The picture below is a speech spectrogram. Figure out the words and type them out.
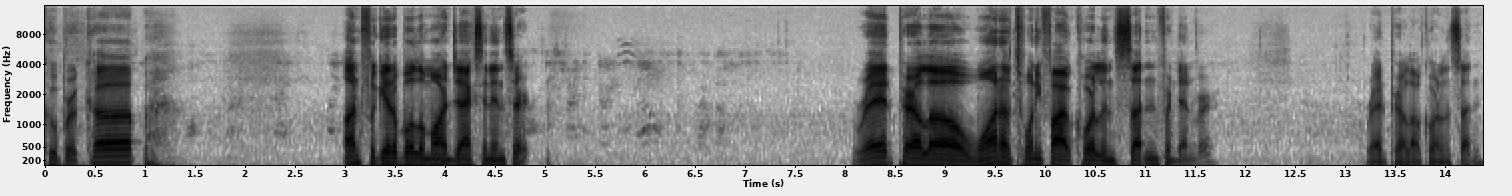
Cooper Kupp. Unforgettable Lamar Jackson insert. Red parallel, 1 of 25, Courtland Sutton for Denver. Red parallel, Courtland Sutton.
